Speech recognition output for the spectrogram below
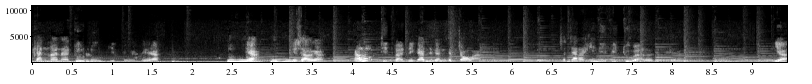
ikan mana dulu gitu, gitu ya. Hmm. Ya, hmm. misalkan kalau dibandingkan dengan kecoa, secara individual gitu ya, ya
